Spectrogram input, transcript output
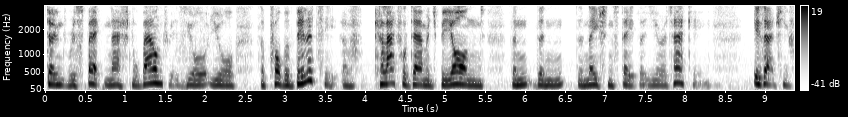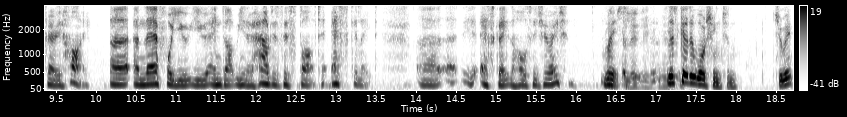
don't respect national boundaries, your, your, the probability of collateral damage beyond the, the, the nation state that you're attacking is actually very high. Uh, and therefore you, you end up, you know, how does this start to escalate, uh, escalate the whole situation? Right. Absolutely. Let's go to Washington, shall we?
